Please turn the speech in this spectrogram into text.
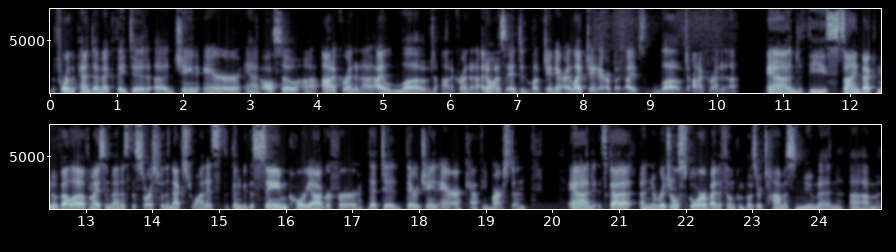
Before the pandemic, they did uh, Jane Eyre and also uh, Anna Karenina. I loved Anna Karenina. I don't want to say I didn't love Jane Eyre. I like Jane Eyre, but I loved Anna Karenina and the Steinbeck novella of Mice and Men is the source for the next one. It's going to be the same choreographer that did their Jane Eyre, Cathy Marston. And it's got an original score by the film composer Thomas Newman, um,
